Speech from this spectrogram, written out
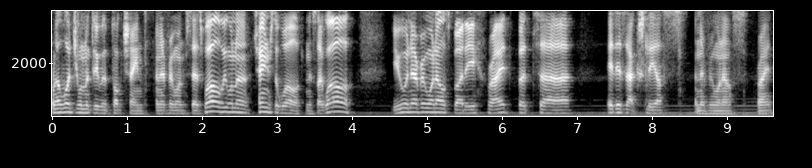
well, what do you want to do with blockchain? And everyone says, well, we want to change the world. And it's like, well, you and everyone else, buddy, right? But uh, it is actually us and everyone else, right?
